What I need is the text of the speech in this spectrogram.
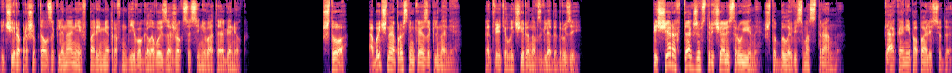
Ичиро прошептал заклинание, и в паре метров над его головой зажегся синеватый огонек. «Что? Обычное простенькое заклинание», — ответил Ичиро на взгляды друзей. В пещерах также встречались руины, что было весьма странно. Как они попали сюда?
